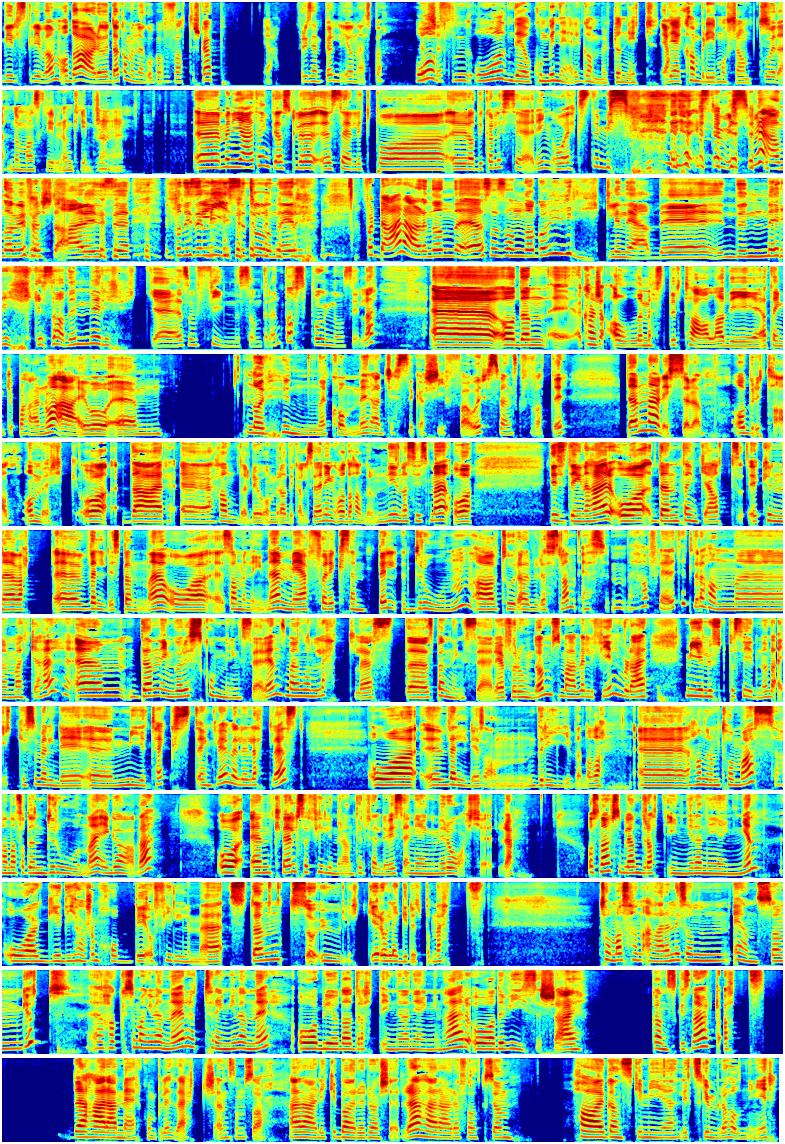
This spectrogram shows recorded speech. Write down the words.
vil skrive om. Og da, er det jo, da kan man jo gå på forfatterskap. Ja. For eksempel Jo Nesbø. Og, og det å kombinere gammelt og nytt. Ja. Det kan bli morsomt når man skriver om krimsjangeren. Eh, Men jeg tenkte jeg skulle eh, se litt på eh, radikalisering og ekstremisme. ekstremisme ja, når vi først er på disse lyse toner. For der er det noen eh, altså, sånn, Nå går vi virkelig ned i det mørkeste av det mørke som finnes omtrent ass, på ungdomshylla. Eh, og den eh, kanskje aller mest brutale av de jeg tenker på her nå, er jo eh, Når hundene kommer av Jessica Schiffauer, svensk forfatter. Den er dyster. Og brutal og mørk. Og der eh, handler det jo om radikalisering, og det handler om nynazisme og disse tingene her. Og den tenker jeg at kunne vært eh, veldig spennende å eh, sammenligne med f.eks. 'Dronen' av Tor Arve Røsland. Jeg, jeg har flere titler av han, eh, merker jeg her. Um, den inngår i Skumringsserien, som er en sånn lettlest eh, spenningsserie for ungdom, som er veldig fin, hvor det er mye luft på sidene. Det er ikke så veldig eh, mye tekst, egentlig. Veldig lettlest. Og eh, veldig sånn drivende, da. Eh, handler om Thomas. Han har fått en drone i gave. Og en kveld så filmer han tilfeldigvis en gjeng med råkjørere. Og snart så blir han dratt inn i denne gjengen, og de har som hobby å filme stunts og ulykker og legge det ut på nett. Thomas han er en litt sånn ensom gutt. Eh, Har ikke så mange venner, trenger venner, og blir jo da dratt inn i den gjengen her. Og det viser seg ganske snart at det her er mer komplisert enn som så. Her er det ikke bare råkjørere, her er det folk som har ganske mye litt skumle holdninger.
